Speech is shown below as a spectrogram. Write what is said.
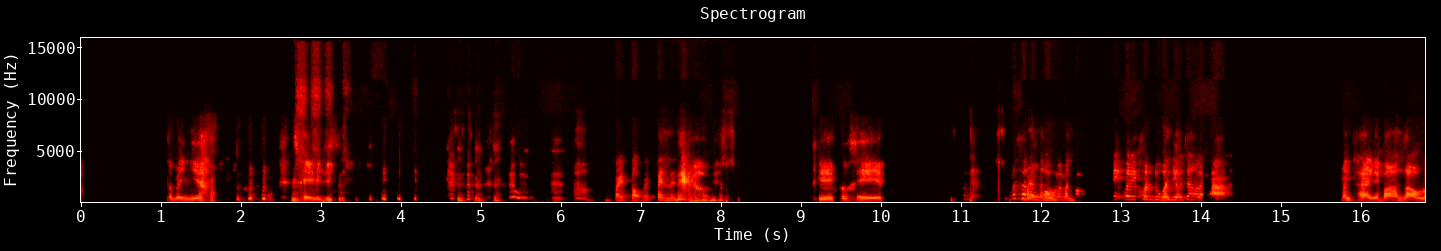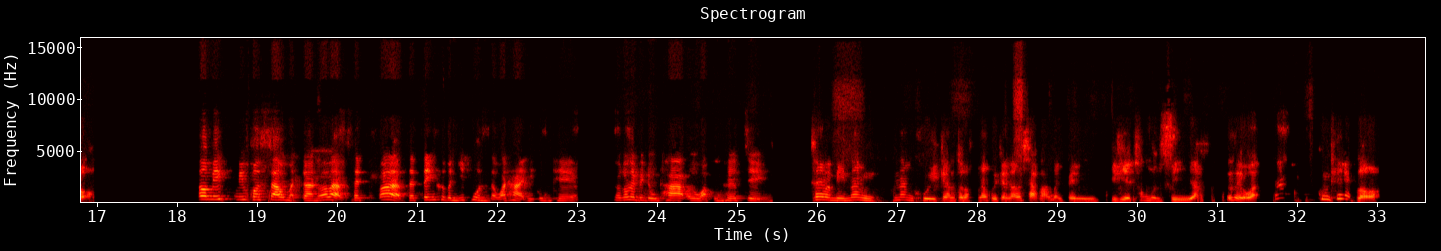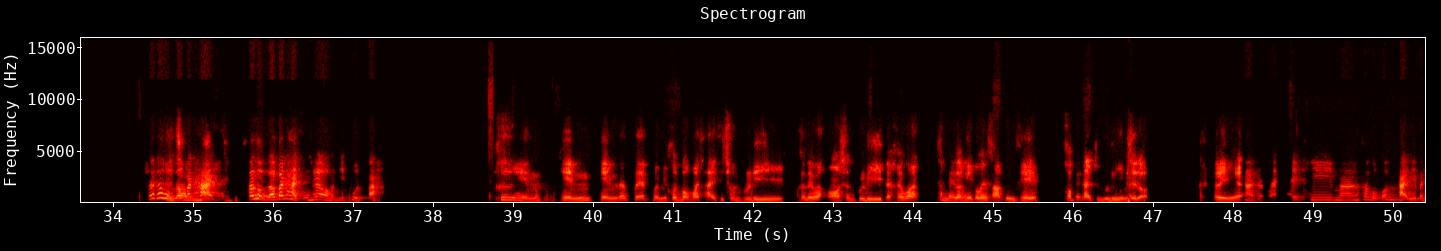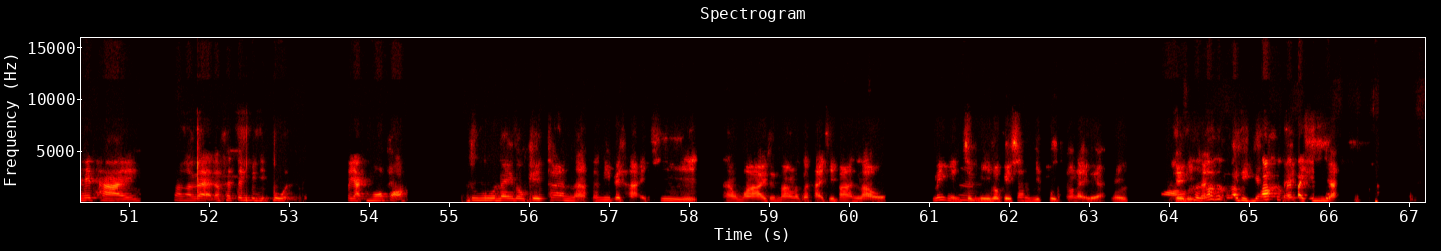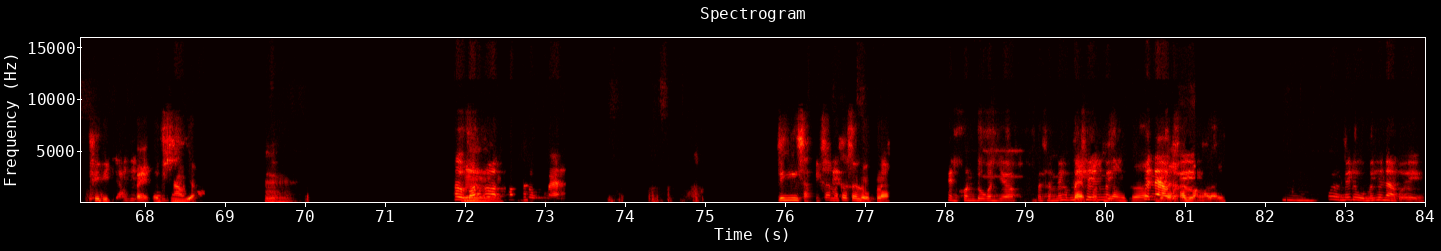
ทำไมเงียบใจไม่ดี ไปต่อไม่เป็นเลยเนี่ยเราเนี่ยเคสก็เคสมันสนุกเหรอมัมันนมันมันมีคนดูกันเยอะจังเลยอะ มันถ่ายในบ้านเราเหรอ เออมีมีคนแซวเหมือนกันว่าแบบเซตว่าแบบเซตติ้งคือเป็นญี่ปุ่นแต่ว่าถ่ายที่กรุงเทพ แล้วก็เลยไปดูภาพเออว่ากรุงเทพจริง ใช่มันมีนั่งนั่งคุยกันตัวละครนั่งคุยกันแล้วฉากหลังเหมือนเป็น BTS ช่องนนทรีย์อะก็เลยบอกว่าอ๊ะกรุงเทพเหรอแล้วสรุปแล้วมันถ่ายแต่จำได้สรุปแล้วมันถ่ายกรุงเทพออกเหมือนญี่ปุ่นปะคือเห็นเห็นเห็นแวบๆเหมือนมีคนบอกว่าถ่ายที่ชลบุรี ก็เลยว่าอ๋อชลบุรี แต่แค่ว่าทำไมเราเห็นรถไฟฟ้ากรุงเทพเขาไปถ่ายชลบุรีไม่ใช่เหรออะไรอย่างเงี้ยอาจจะถ่ายที่มั้งสรุปว่าถ่ายที่ประเทศไทยว่างั้นแหละ แล้ว setting เป็นญี่ปุ่น ประหยัดงบเหรอดูใน location น่ะ มันมีไปถ่ายที่ฮาวายด้วยมั้งแล้วก็ถ่ายที่บ้านเรา ไม่เห็นจะมี location ญี่ปุ่นเท่าไหร่เลยอะในอ๋อเครดิตคือนะก็คือเครดิตยาก็วคือแปไม่ดไปนาญี่ทีปุ่นอะเครดิตยาวแปดนาทีอะอืมสรุปว่าอืมเออสนุกไหมจริงๆสายชั่นมันก็สนุกนะเห็นคนดูกันเยอะ แต่ฉันไม่แต่ไม่ใช่พอไม่เรื่องก็ไม่อใช่แนย่าวไปตัวคาดเองหวังอะไร อืมก็เลยไม่ดูไม่ใช่แนวตัวเอง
